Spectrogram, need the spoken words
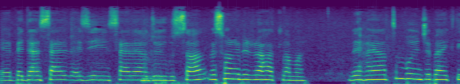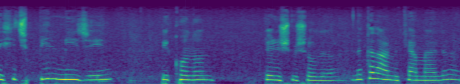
E, bedensel, zihinsel veya duygusal ve sonra bir rahatlama. Ve hayatın boyunca belki de hiç bilmeyeceğin bir konun dönüşmüş oluyor. Ne kadar mükemmel değil mi?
